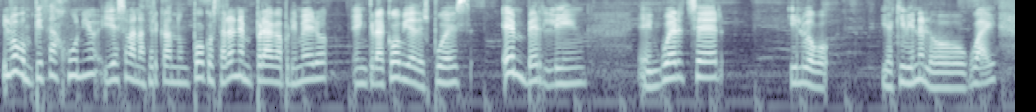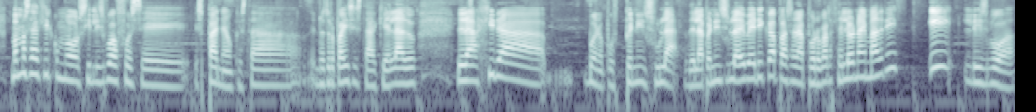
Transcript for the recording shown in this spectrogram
Y luego empieza junio y ya se van acercando un poco. Estarán en Praga primero, en Cracovia después, en Berlín, en Wercher y luego y aquí viene lo guay. Vamos a decir como si Lisboa fuese España, aunque está en otro país, está aquí al lado. La gira, bueno, pues peninsular, de la península ibérica pasará por Barcelona y Madrid y Lisboa.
